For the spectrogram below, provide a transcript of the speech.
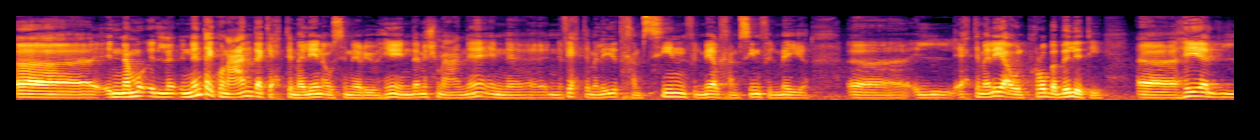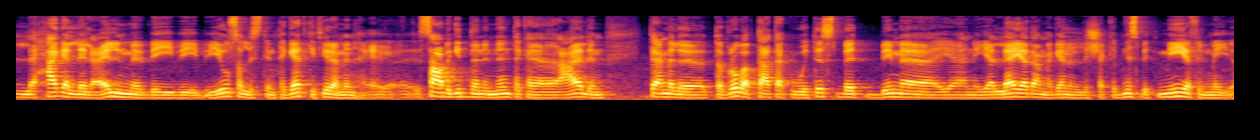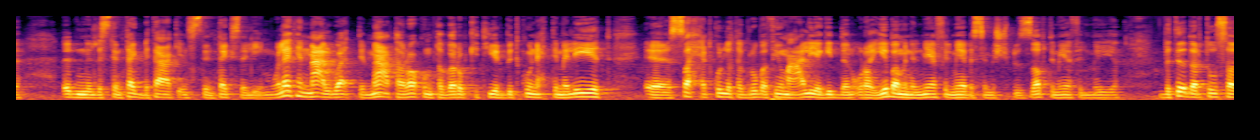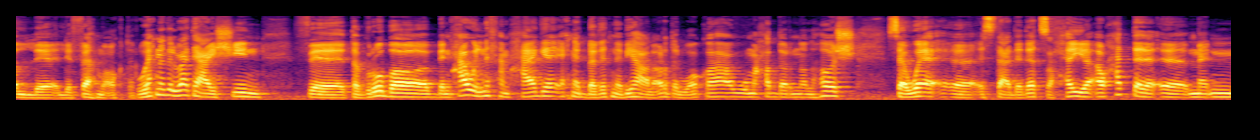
آه إن ان أنت يكون عندك احتمالين أو سيناريوهين ده مش معناه ان إن في احتمالية 50% ل 50% آه الاحتمالية أو ال probability آه هي الحاجة اللي العلم بي بي بيوصل لاستنتاجات كتيرة منها. آه، صعب جدا إن أنت كعالم تعمل التجربة بتاعتك وتثبت بما يعني لا يدع مجالا للشك بنسبة 100% إن الاستنتاج بتاعك استنتاج سليم. ولكن مع الوقت مع تراكم تجارب كتير بتكون احتمالية آه، صحة كل تجربة فيهم عالية جدا قريبة من المية في المية بس مش بالظبط مية في المية. بتقدر توصل لفهم أكتر. وإحنا دلوقتي عايشين في تجربة بنحاول نفهم حاجة إحنا اتبغتنا بيها على أرض الواقع وما حضرنا لهاش سواء آه، استعدادات صحية أو حتى آه،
